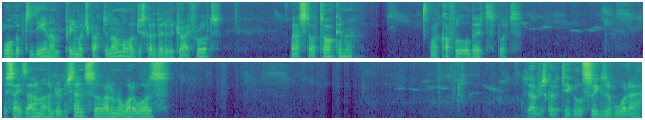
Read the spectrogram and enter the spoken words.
Woke up today and I'm pretty much back to normal. I've just got a bit of a dry throat. When I start talking, I want to cough a little bit, but besides that, I'm 100%, so I don't know what it was. So I've just got to take little swigs of water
